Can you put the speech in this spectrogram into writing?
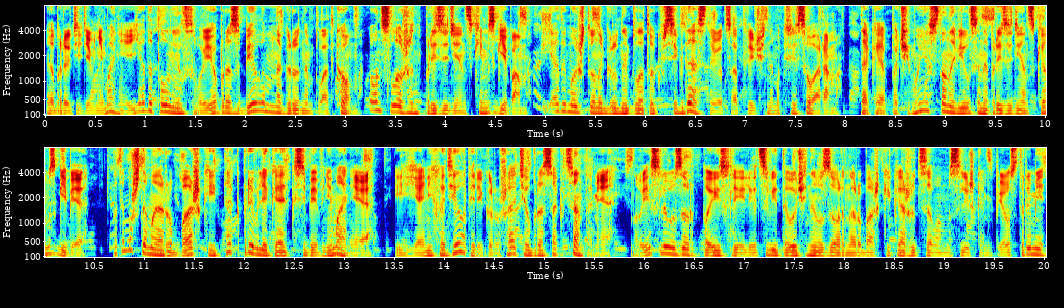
Обратите внимание, я дополнил свой образ белым нагрудным платком. Он сложен президентским сгибом. Я думаю, что нагрудный платок всегда остается отличным аксессуаром. Так а почему я остановился на президентском сгибе? Потому что моя рубашка и так привлекает к себе внимание. И я не хотел перегружать образ акцентами. Но если узор пейсли или цветочный узор на рубашке кажутся вам слишком пестрыми,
